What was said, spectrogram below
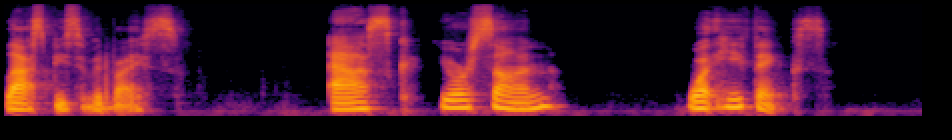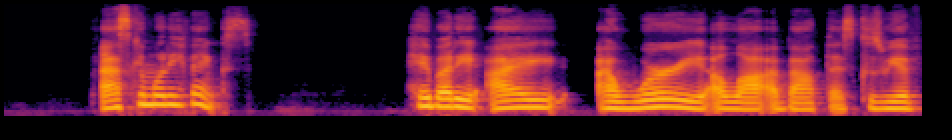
Last piece of advice ask your son what he thinks. Ask him what he thinks. Hey, buddy, I I worry a lot about this because we have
